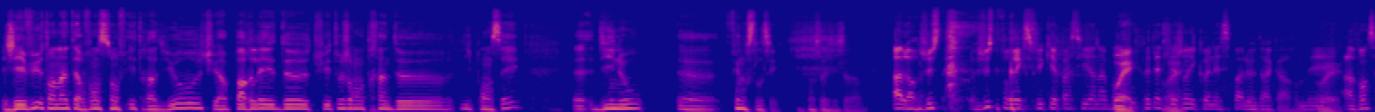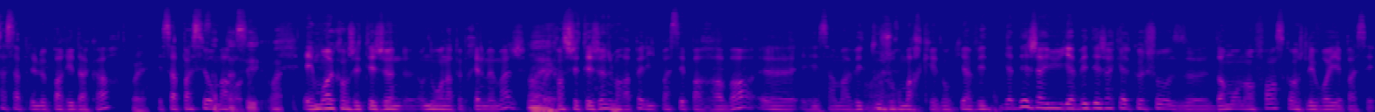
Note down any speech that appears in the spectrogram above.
J'ai vu ton intervention Hit Radio, tu as parlé de. Tu es toujours en train d'y penser. Euh, dis-nous, euh, alors, juste, juste pour expliquer, parce qu'il y en a beaucoup, peut-être les gens ne connaissent pas le Dakar, mais avant ça s'appelait le Paris-Dakar et ça passait au Maroc. et moi, quand j'étais jeune, nous on a à peu près le même âge, quand j'étais jeune, je me rappelle, il passait par Rabat euh, et ça m'avait toujours marqué. Donc il y, avait, il, y a déjà eu, il y avait déjà quelque chose euh, dans mon enfance quand je les voyais passer.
